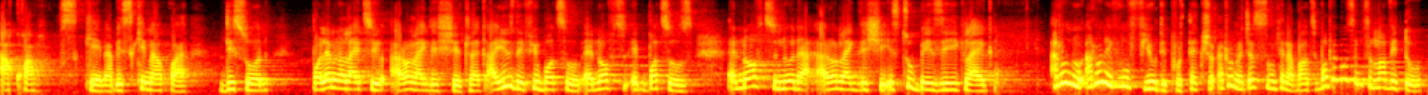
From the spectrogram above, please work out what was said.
aqua skin. I've been skin aqua. This one. But let me not lie to you, I don't like this shit. Like I used a few bottles, enough to, uh, bottles, enough to know that I don't like this shit. It's too basic. Like I don't know. I don't even feel the protection. I don't know. Just something about it. But people seem to love it though.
